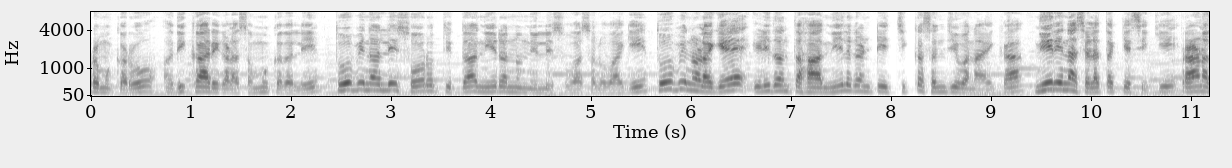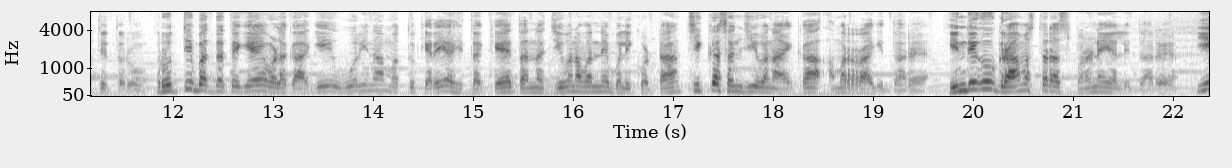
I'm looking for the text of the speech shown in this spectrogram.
ಪ್ರಮುಖರು ಅಧಿಕಾರಿಗಳ ಸಮ್ಮುಖದಲ್ಲಿ ತೂಬಿನಲ್ಲಿ ಸೋರುತ್ತಿದ್ದ ನೀರನ್ನು ನಿಲ್ಲಿಸುವ ಸಲುವಾಗಿ ತೂಬಿನೊಳಗೆ ಇಳಿದಂತಹ ನೀಲಗಂಟಿ ಚಿಕ್ಕ ಸಂಜೀವ ನಾಯಕ ನೀರಿನ ಸೆಳೆತಕ್ಕೆ ಸಿಕ್ಕಿ ಪ್ರಾಣತಿತ್ತರು ವೃತ್ತಿಬದ್ಧತೆಗೆ ಒಳಗಾಗಿ ಊರಿನ ಮತ್ತು ಕೆರೆಯ ಹಿತಕ್ಕೆ ತನ್ನ ಜೀವನವನ್ನೇ ಬಲಿಕೊಟ್ಟ ಚಿಕ್ಕ ಸಂಜೀವ ನಾಯಕ ಅಮರರಾಗಿದ್ದಾರೆ. ಇಂದಿಗೂ ಗ್ರಾಮಸ್ಥರ ಸ್ಮರಣೆಯಲ್ಲಿದ್ದಾರೆ. ಈ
